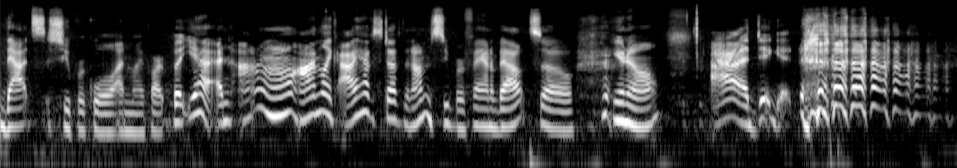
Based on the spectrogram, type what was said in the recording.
That's super cool on my part. But yeah, and I don't know. I'm like I have stuff that I'm a super fan about, so you know, I dig it.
